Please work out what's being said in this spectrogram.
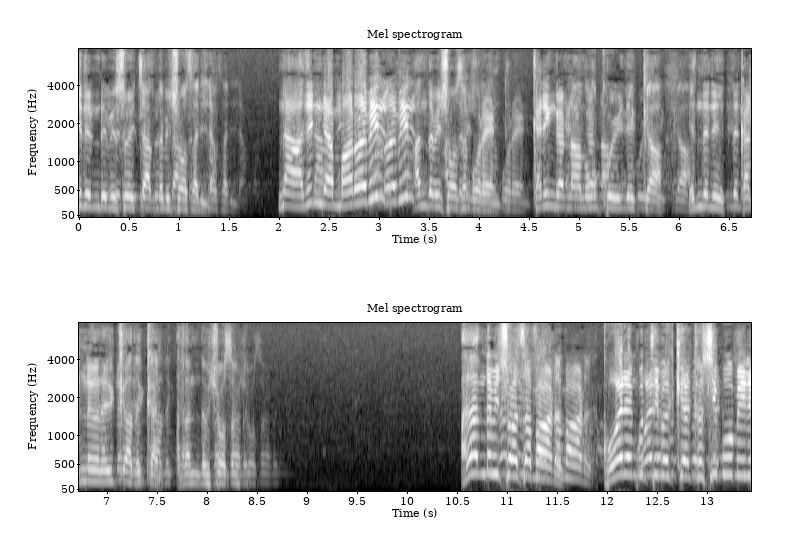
ഇതുണ്ട് വിശ്വസിച്ച അന്ധവിശ്വാസമല്ല. എന്നാ അതിന്റെ മറവിൽ അന്ധവിശ്വാസം കുറയുണ്ട് കരിങ്കണ്ണ നോക്കു എഴുതിക്ക എന്തിന് കണ്ണുകൾ എഴുതിക്കാതിരിക്കാൻ അന്ധവിശ്വാസം അത് അന്ധവിശ്വാസമാണ്. കോലം കുത്തിവെക്കുക കൃഷിഭൂമിയിൽ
